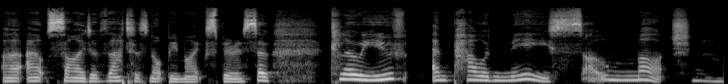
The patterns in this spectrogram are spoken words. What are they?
uh, outside of that has not been my experience. So, Chloe, you've empowered me so much mm.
